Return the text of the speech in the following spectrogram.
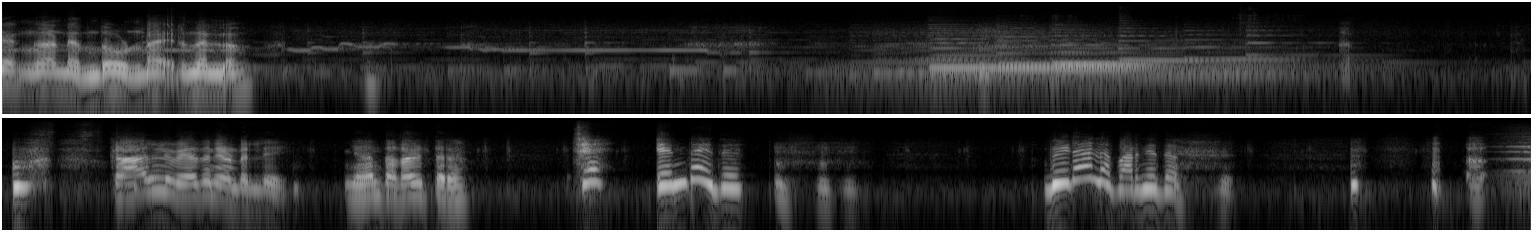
ഇവിടെ എങ്ങാണ്ട് എന്തോ ഉണ്ടായിരുന്നല്ലോ. കാലിന് വേദനയുണ്ടല്ലേ? ഞാൻ തടവി തരാം എന്താ ഇത്? വിടാനാ പറഞ്ഞത്.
